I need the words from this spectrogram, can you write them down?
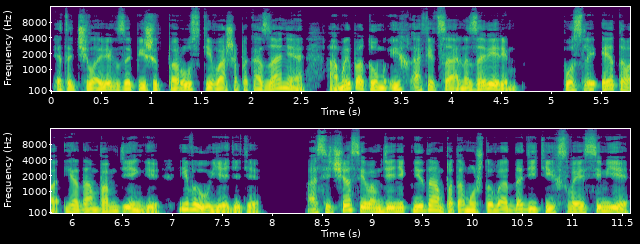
Этот человек запишет по-русски ваши показания, а мы потом их официально заверим. После этого я дам вам деньги, и вы уедете. А сейчас я вам денег не дам, потому что вы отдадите их своей семье,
